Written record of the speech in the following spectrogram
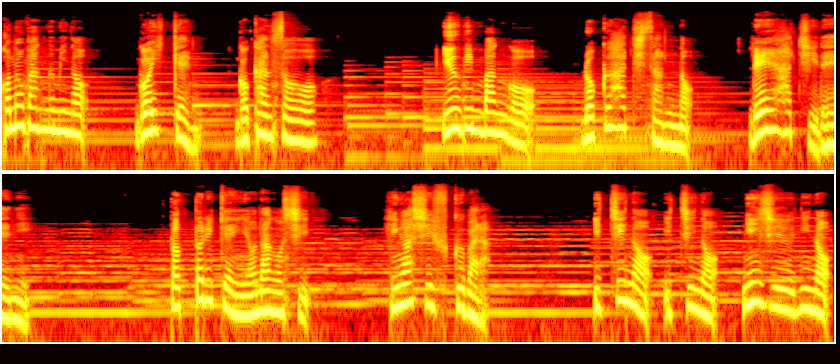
この番組のご意見、ご感想を郵便番号683-0802鳥取県米子市東福原1-1の22の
